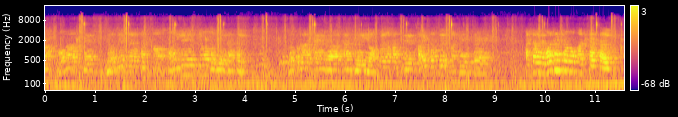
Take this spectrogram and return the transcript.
番5番線40分発の森出口をご利用ください6番線は34分発改札待ちです発車までもう少々お待ちください。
